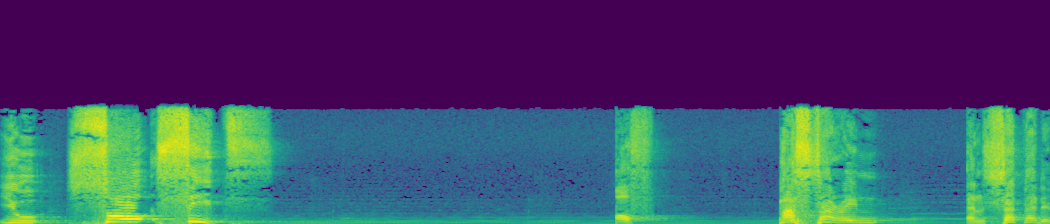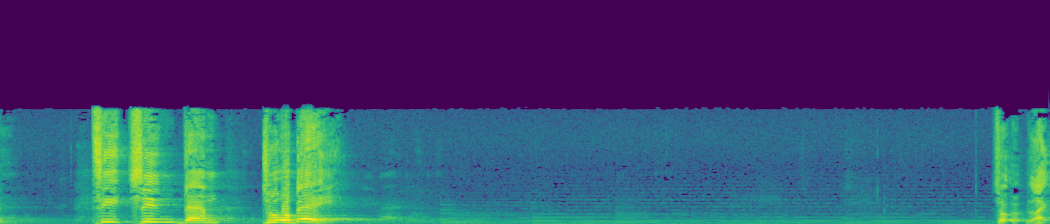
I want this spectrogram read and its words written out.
you sow seeds of pastoring and shepherding, teaching them to obey. So, like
